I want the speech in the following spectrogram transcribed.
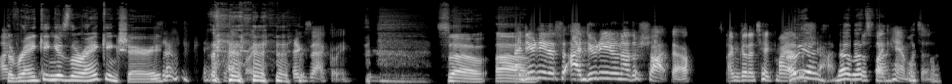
the I'm ranking is the ranking, Cheri. exactly. exactly. So um, I do need a. I do need another shot, though. I'm going to take my oh, other yeah. shot, no, that's just fine. like Hamilton.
